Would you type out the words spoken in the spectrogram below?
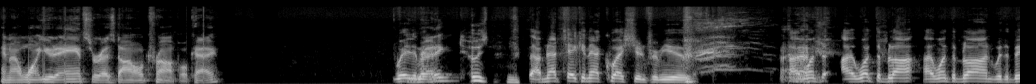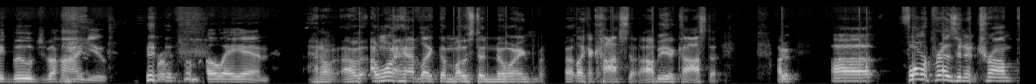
and I want you to answer as Donald Trump. Okay. Wait a you minute. Ready? Who's? I'm not taking that question from you. I want the I want the blonde I want the blonde with the big boobs behind you from from OAN. I don't. I, I want to have like the most annoying, uh, like Acosta. I'll be Acosta. Uh, former President Trump,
